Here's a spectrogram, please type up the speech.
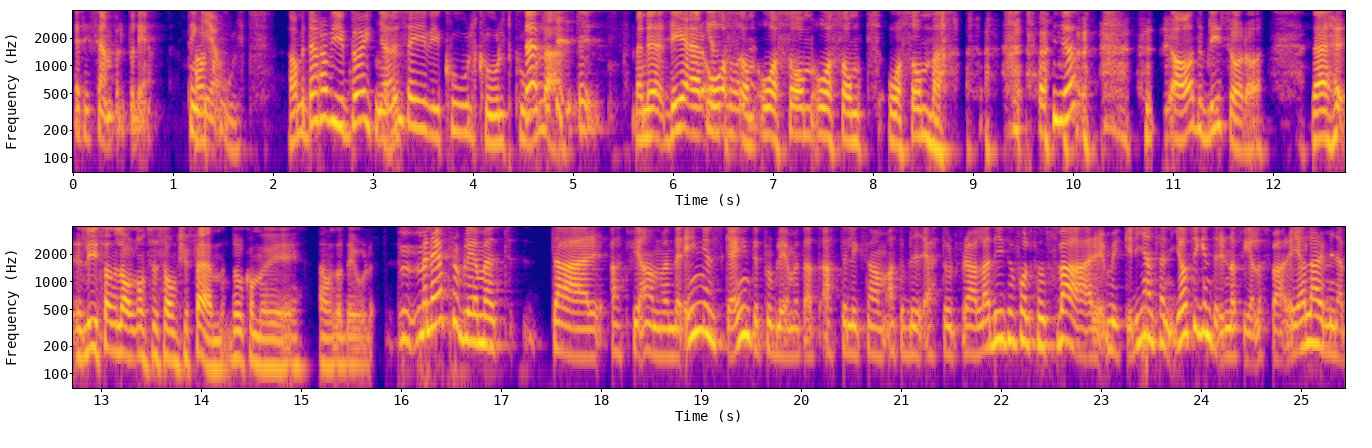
ett exempel på det, tänker ja, jag. coolt. Ja, men där har vi ju böjt det. Ja. Det säger vi cool, coolt, Ja, coola. precis. Det, Men det, det är Helt awesome, awesome, awesomt, awesomma. ja. ja, det blir så då. När Lysande lagom säsong 25, då kommer vi använda det ordet. Men är problemet där att vi använder engelska? Är inte problemet att, att, det liksom, att det blir ett ord för alla? Det är ju som folk som svär mycket. Det är egentligen, jag tycker inte det är något fel att svära. Jag lär mina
